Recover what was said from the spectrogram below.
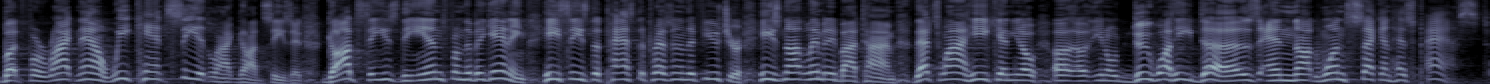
But for right now, we can't see it like God sees it. God sees the end from the beginning. He sees the past, the present, and the future. He's not limited by time. That's why he can, you know, uh, uh, you know, do what he does, and not one second has passed.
